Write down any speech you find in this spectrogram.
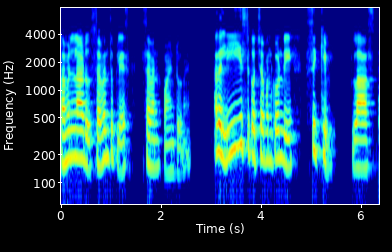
Tamil Nadu seventh place seven point two nine. అదే లీస్ట్కి వచ్చామనుకోండి Sikkim last.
